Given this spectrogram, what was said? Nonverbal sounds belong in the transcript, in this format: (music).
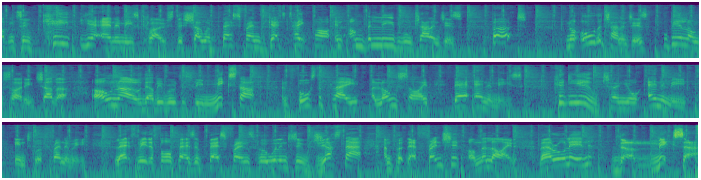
Welcome to Keep Your Enemies Close, the show where best friends get to take part in unbelievable challenges. But not all the challenges will be alongside each other. Oh no, they'll be ruthlessly mixed up and forced to play alongside their enemies. Could you turn your enemy into a frenemy? Let's meet the four pairs of best friends who are willing to do just that and put their friendship on the line. They're all in the Mixer.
